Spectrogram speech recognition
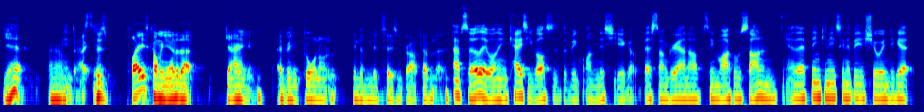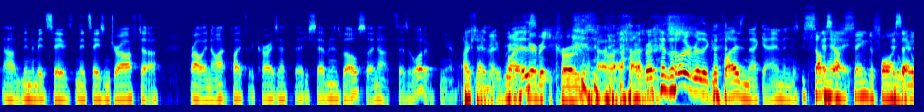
yeah, um, I- there's players coming out of that game have been gone on into the mid-season draft, haven't they? Absolutely. Well, I mean, Casey Voss is the big one this year. Got best on ground, obviously Michael's son, and you know they're thinking he's going to be a shoe in to get uh, in the mid season mid season draft. Uh, Riley Knight played for the Crows at 37 as well. So no, there's a lot of you know Okay, really mate, good we don't care about your crows. All right, don't- there's a lot of really good players in that game, and You somehow SA seem to find a way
